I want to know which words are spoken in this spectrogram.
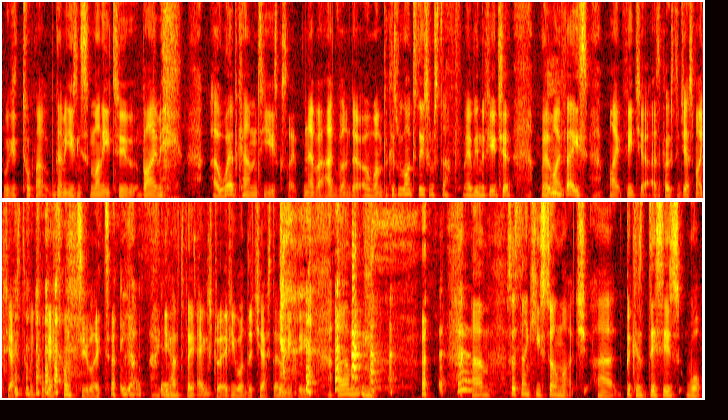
we're talking about we're going to be using some money to buy me a webcam to use because I've never had one, don't own one because we want to do some stuff maybe in the future where my face might feature as opposed to just my chest, which we'll get onto later. Yes, you yes. have to pay extra if you want the chest only feed. Um, um, so thank you so much uh, because this is what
